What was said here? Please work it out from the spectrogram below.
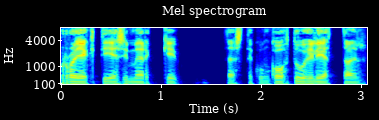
projektiesimerkki tästä, kun kohtuu hiljattain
